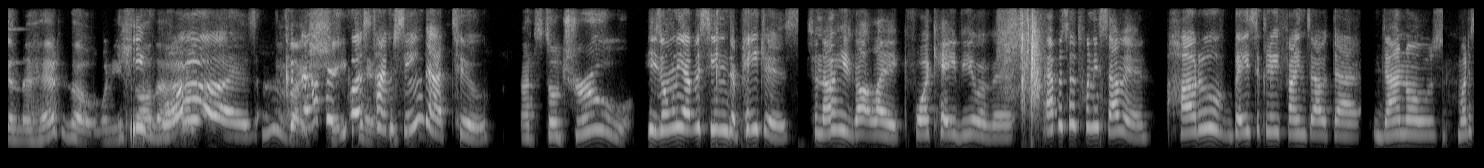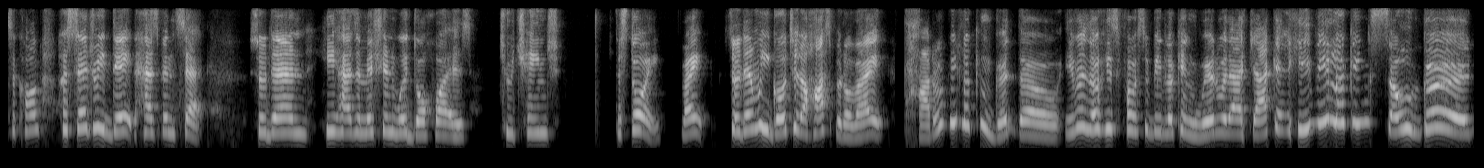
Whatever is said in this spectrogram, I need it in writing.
in the head though when he, He saw that. was. He was, like, that's his first time seeing that too. That's so true. He's only ever seen the pages. So now he's got like 4K view of it. Episode 27. Haru basically finds out that Dano's, what is it called? Her surgery date has been set. So then he has a mission with Dohwa is to change the story, right? So then we go to the hospital, right? Haru be looking good though. Even though he's supposed to be looking weird with that jacket, he be looking so good.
